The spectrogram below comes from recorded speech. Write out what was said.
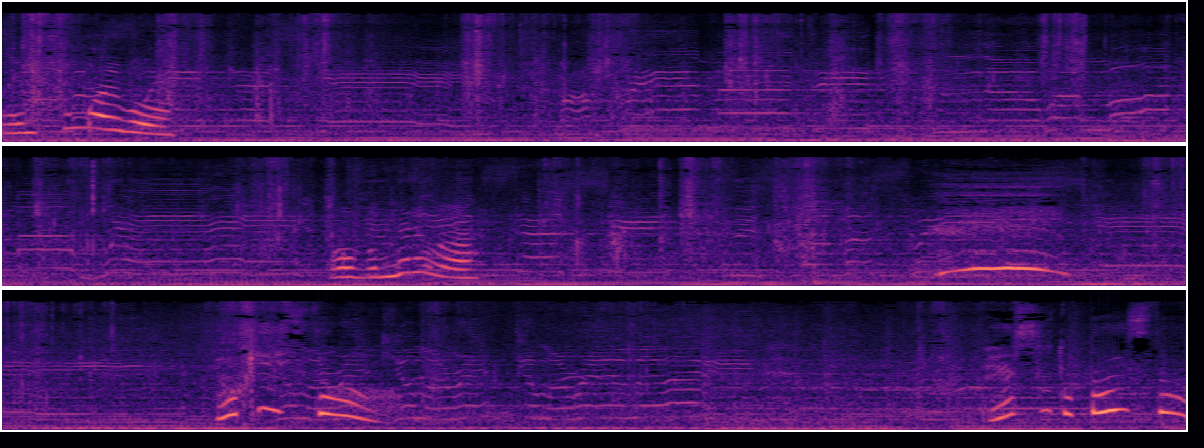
엄청 맑어. 어, 못 내려가. 여기 있어. 배수도 떠 있어.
